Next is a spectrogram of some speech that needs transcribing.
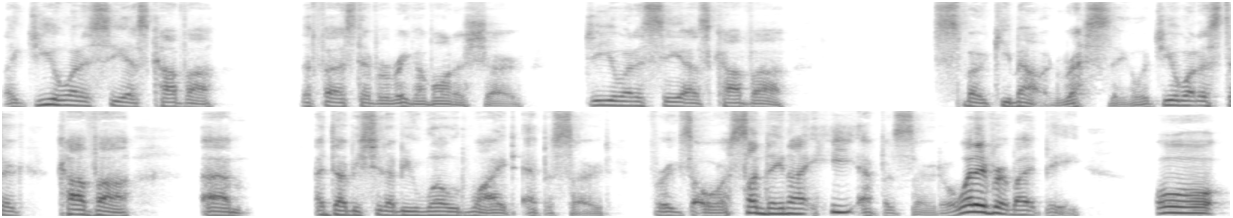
Like, do you want to see us cover the first ever Ring of Honor show? Do you want to see us cover Smoky Mountain Wrestling, or do you want us to cover um, a WCW Worldwide episode, for example, or a Sunday Night Heat episode, or whatever it might be? Or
